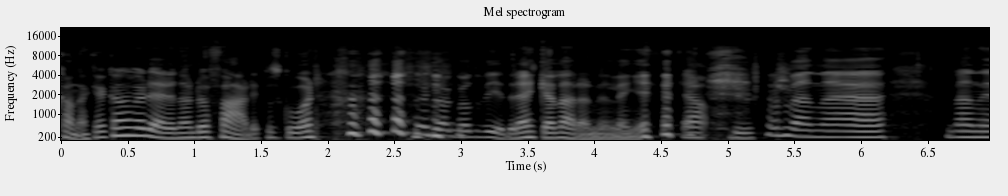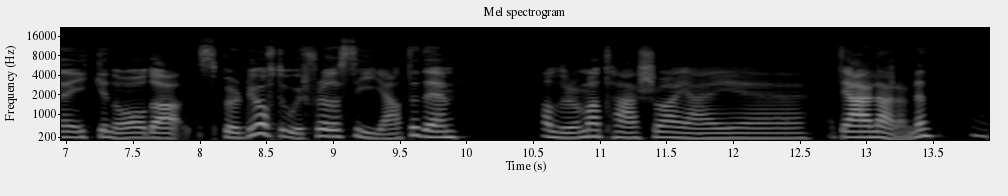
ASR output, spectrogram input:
kan jeg ikke. Jeg kan vurdere når du er ferdig på skolen. når du har gått videre, ikke er læreren din lenger. Ja, lurt. men, eh, men eh, ikke nå. Og da spør du jo ofte hvorfor, og da sier jeg at det handler om at her så er jeg eh, At jeg er læreren din. Mm.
